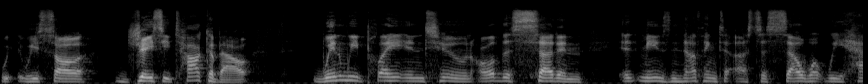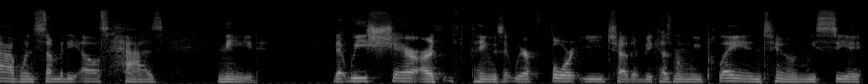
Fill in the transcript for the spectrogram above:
we, we saw JC talk about, when we play in tune, all of a sudden it means nothing to us to sell what we have when somebody else has need. That we share our th- things, that we're for each other, because when we play in tune, we see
